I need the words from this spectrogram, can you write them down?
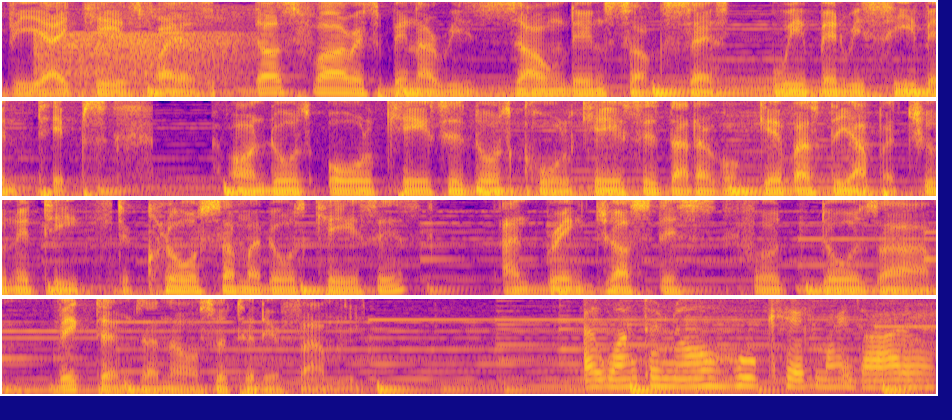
VI case files. Thus far, it's been a resounding success. We've been receiving tips on those old cases, those cold cases that are going to give us the opportunity to close some of those cases and bring justice for those um, victims and also to their family. I want to know who killed my daughter.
